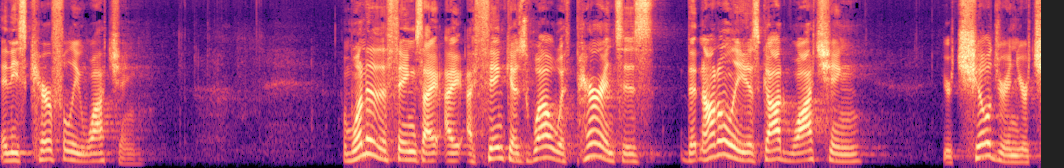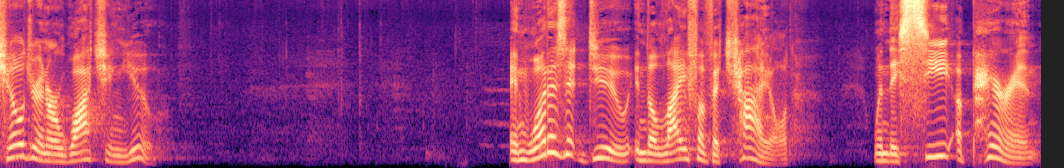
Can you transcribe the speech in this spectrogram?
and He's carefully watching. And one of the things I, I, I think as well with parents is that not only is God watching your children, your children are watching you. And what does it do in the life of a child when they see a parent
